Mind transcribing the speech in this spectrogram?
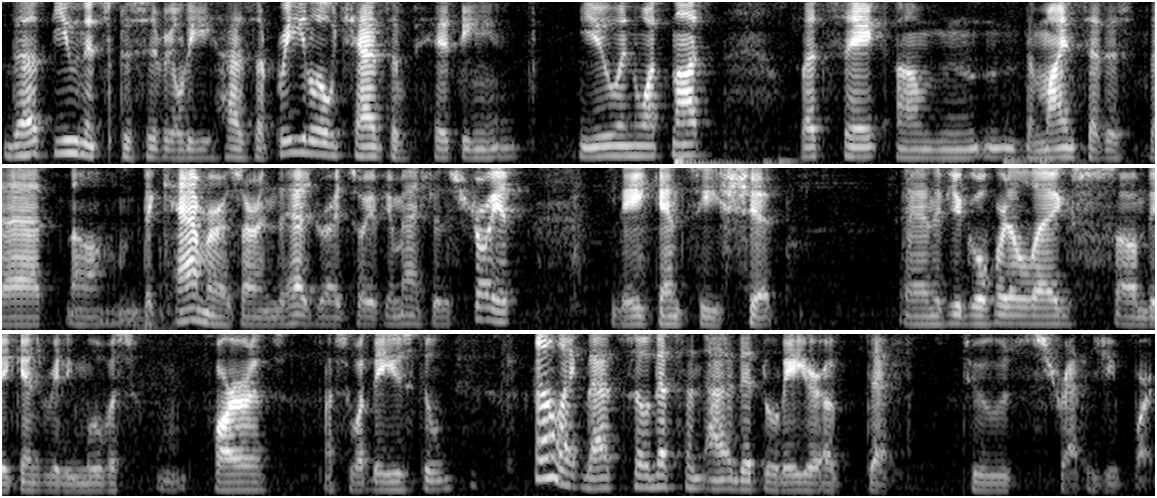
that unit specifically has a pretty low chance of hitting you and whatnot. Let's say um, the mindset is that um, the cameras are in the head, right? So if you manage to destroy it, they can't see shit and if you go for the legs, um, they can't really move as far as, as what they used to. Kind of like that. So that's an added layer of depth to strategy part.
